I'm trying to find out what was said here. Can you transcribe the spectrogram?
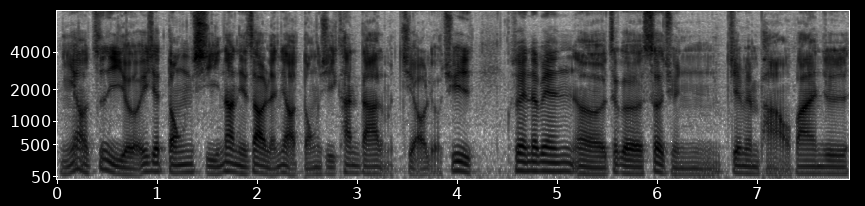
你要自己有一些东西。那你知道人家有东西，看大家怎么交流。其实，所以那边呃，这个社群见面趴，我发现就是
